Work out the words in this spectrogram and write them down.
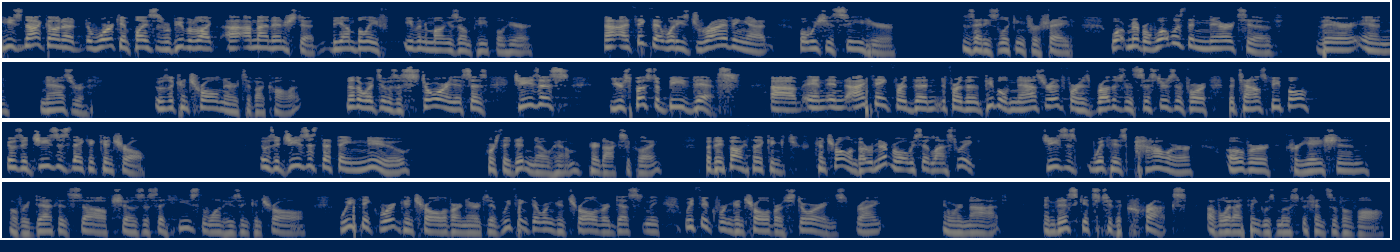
he's not going to work in places where people are like, I'm not interested. The unbelief, even among his own people here. I think that what he's driving at, what we should see here, is that he's looking for faith. What, remember, what was the narrative there in Nazareth? It was a control narrative, I call it. In other words, it was a story that says, Jesus, you're supposed to be this. Uh, and, and I think for the, for the people of Nazareth, for his brothers and sisters, and for the townspeople, it was a Jesus they could control. It was a Jesus that they knew. Of course, they didn't know him, paradoxically, but they thought they could control him. But remember what we said last week Jesus, with his power over creation, over death itself shows us that He's the one who's in control. We think we're in control of our narrative. We think that we're in control of our destiny. We think we're in control of our stories, right? And we're not. And this gets to the crux of what I think was most offensive of all.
